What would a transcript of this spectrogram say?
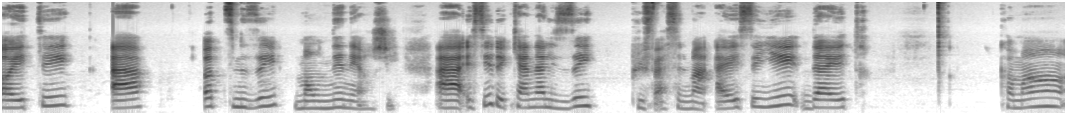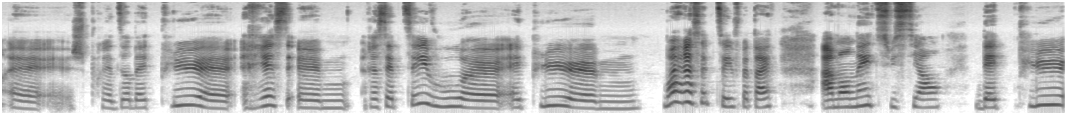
a été à optimiser mon énergie, à essayer de canaliser plus facilement, à essayer d'être comment euh, je pourrais dire d'être plus euh, euh, réceptive ou être plus ouais, réceptive peut-être à mon intuition, d'être plus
